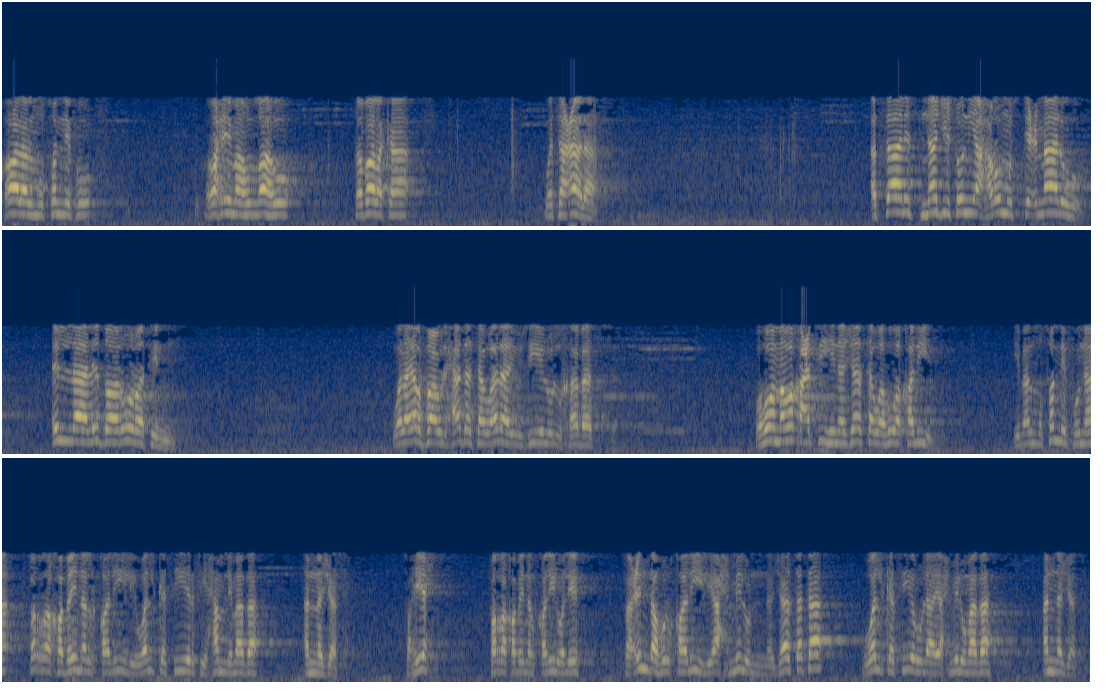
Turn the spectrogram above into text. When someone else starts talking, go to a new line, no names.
قال المصنف رحمه الله تبارك وتعالى. الثالث نجس يحرم استعماله إلا لضرورة. ولا يرفع الحدث ولا يزيل الخبث. وهو ما وقعت فيه نجاسة وهو قليل. يبقى المصنف هنا فرق بين القليل والكثير في حمل ماذا؟ النجاسة صحيح؟ فرق بين القليل والإيه؟ فعنده القليل يحمل النجاسة والكثير لا يحمل ماذا؟ النجاسة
